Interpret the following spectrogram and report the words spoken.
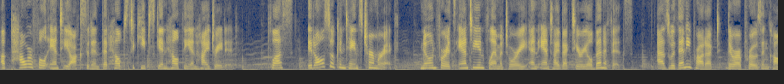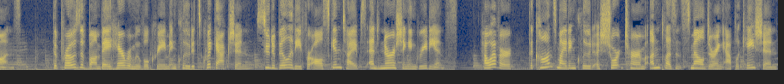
a powerful antioxidant that helps to keep skin healthy and hydrated. Plus, it also contains turmeric, known for its anti-inflammatory and antibacterial benefits. As with any product, there are pros and cons. The pros of Bombae Hair Removal Cream include its quick action, suitability for all skin types, and nourishing ingredients. However, the cons might include a short-term unpleasant smell during application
